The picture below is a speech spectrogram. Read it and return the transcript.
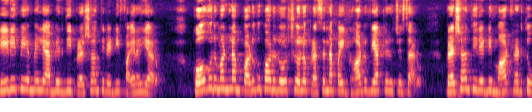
టీడీపీ ఎమ్మెల్యే అభ్యర్థి ప్రశాంతి రెడ్డి ఫైర్ అయ్యారు. కోవూరు మండలం పడుగుపాడు రోడ్ షోలో ప్రసన్నపై ఘాటు వ్యాఖ్యలు చేశారు. ప్రశాంతి రెడ్డి మాట్లాడుతూ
